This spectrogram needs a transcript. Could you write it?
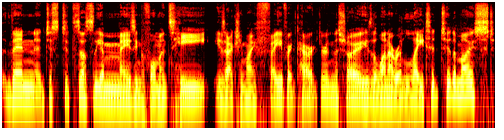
then just just does the amazing performance. He is actually my favorite character in the show. He's the one I related to the most.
